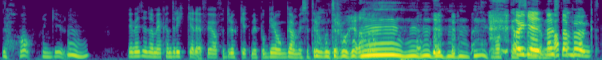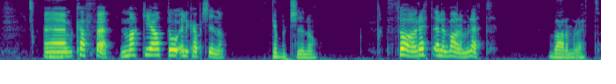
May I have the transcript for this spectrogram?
Jaha, men gud. Mm. Jag vet inte om jag kan dricka det för jag har fördruckit mig på groggar med citron tror jag. Mm. Okej, med nästa vatten, tack. Punkt. Ehm, kaffe, macchiato eller cappuccino? Cappuccino. Förrätt eller varmrätt? Varmrätt.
